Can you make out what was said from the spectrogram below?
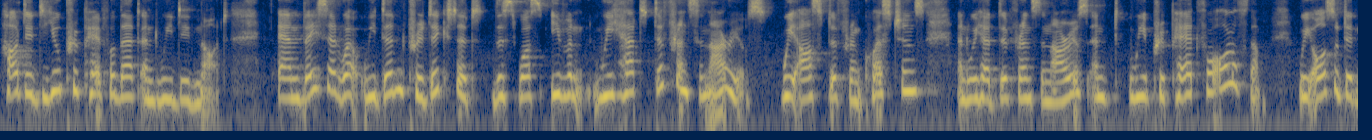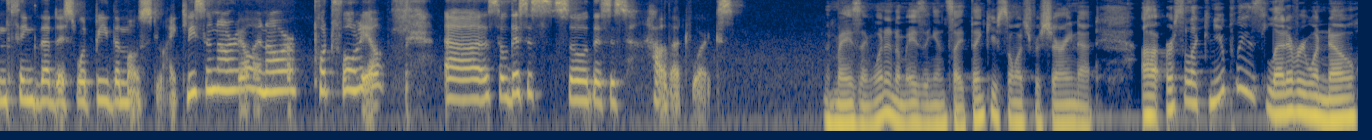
How did you prepare for that? And we did not. And they said, well, we didn't predict it. This was even, we had different scenarios. We asked different questions and we had different scenarios and we prepared for all of them. We also didn't think that this would be the most likely scenario in our portfolio. Uh, so this is so this is how that works. Amazing. What an amazing insight. Thank you so much for sharing that. Uh, Ursula, can you please let everyone know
